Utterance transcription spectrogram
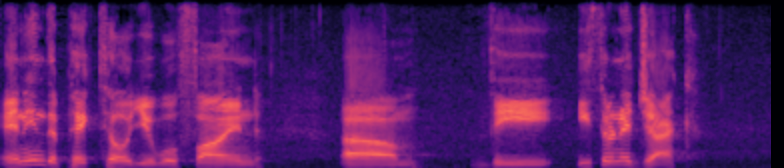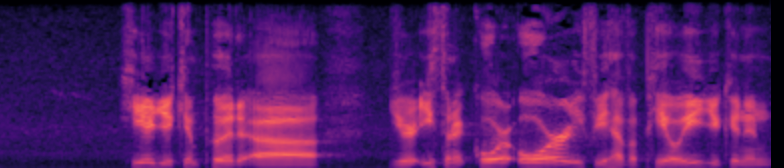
And in the pigtail you will find um, the ethernet jack. Here you can put uh, your ethernet core or if you have a PoE you can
